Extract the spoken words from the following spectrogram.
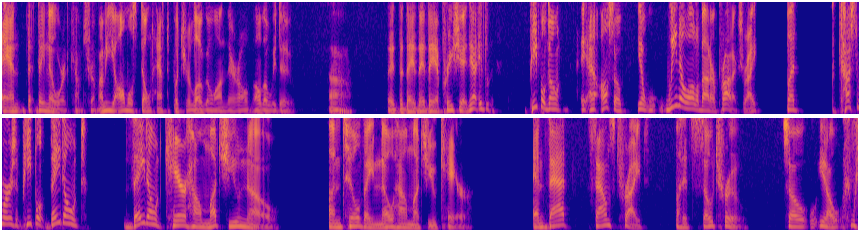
and th- they know where it comes from. I mean, you almost don't have to put your logo on there, although we do. Uh, they, they, they, they appreciate, yeah, it, people don't, and also, you know, we know all about our products, right? But customers, people, they don't they don't care how much you know until they know how much you care. And that sounds trite, but it's so true. So, you know, we,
